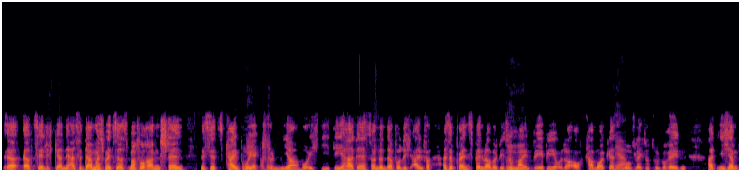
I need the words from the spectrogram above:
er, erzähle ich gerne. Also da muss man jetzt erstmal voranstellen, das ist jetzt kein Projekt nee, von mir, wo ich die Idee hatte, sondern da würde ich einfach, also Brenzben war wirklich so mhm. mein Baby oder auch Kammerorchester, ja. wo wir vielleicht noch drüber reden, hatte ich eine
